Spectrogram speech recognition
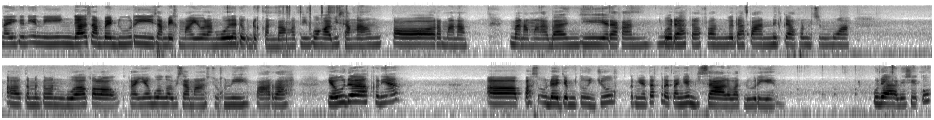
naikin ini nggak sampai Duri sampai Kemayoran. Gue udah deg-degan banget nih gue nggak bisa ngantor mana mana mana banjir ya kan. Gue udah telepon gue udah panik telepon semua uh, teman-teman gue kalau kayaknya gue nggak bisa masuk nih parah. Ya udah akhirnya uh, pas udah jam 7 ternyata keretanya bisa lewat Duri. Udah di situ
